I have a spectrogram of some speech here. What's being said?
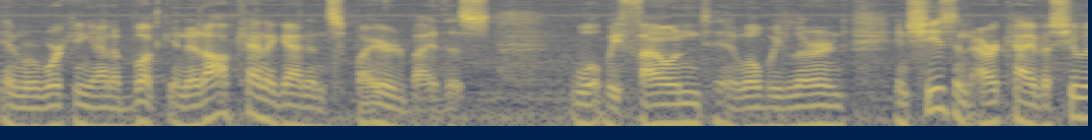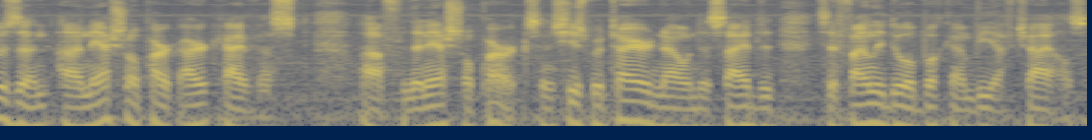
and we're working on a book. And it all kind of got inspired by this what we found and what we learned. And she's an archivist. She was a, a national park archivist uh, for the national parks, and she's retired now and decided to finally do a book on B.F. Childs.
